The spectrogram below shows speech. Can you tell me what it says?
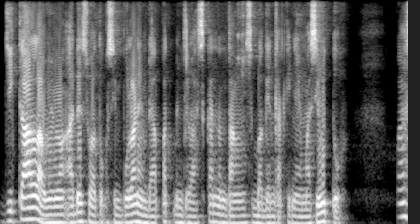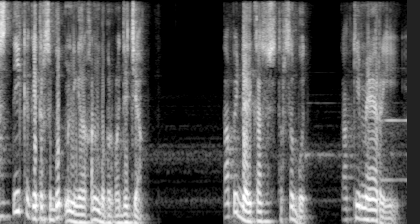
jikalau memang ada suatu kesimpulan yang dapat menjelaskan tentang sebagian kakinya yang masih utuh, pasti kaki tersebut meninggalkan beberapa jejak. Tapi dari kasus tersebut, kaki Mary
